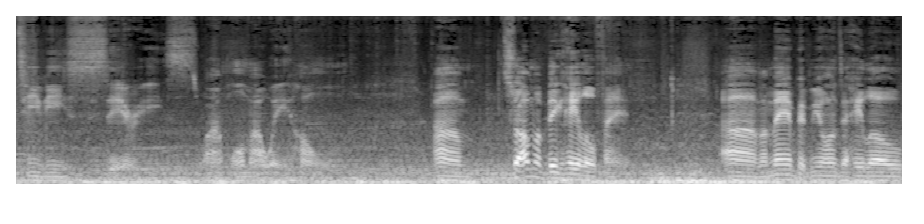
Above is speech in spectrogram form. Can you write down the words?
TV series, while I'm on my way home. Um, so I'm a big Halo fan. Um, my man put me on to Halo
